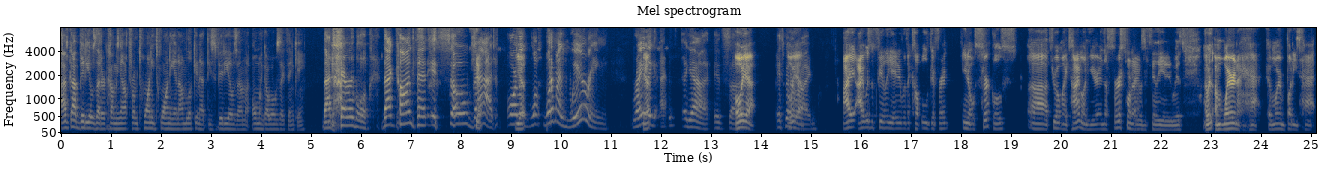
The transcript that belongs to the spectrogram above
I've got videos that are coming up from 2020 and I'm looking at these videos and I'm like, "Oh my god, what was I thinking?" That's Yeah. terrible. That content is so Yeah. bad. Or like what what am I wearing? Right? Yep. Like I- yeah, it's uh, Oh yeah. it's been Oh, a yeah. ride. I I was affiliated with a couple different you know circles uh throughout my time on here and the first one I was affiliated with I was I'm wearing a hat I'm wearing Buddy's hat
